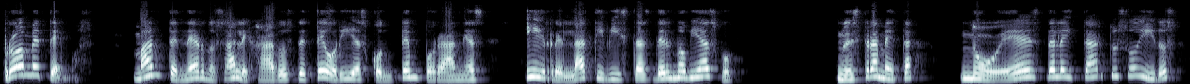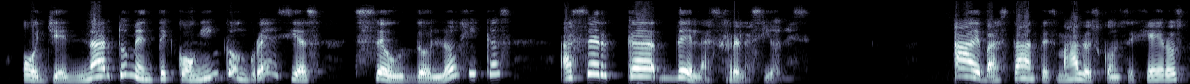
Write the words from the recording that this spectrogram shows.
Prometemos mantenernos alejados de teorías contemporáneas y relativistas del noviazgo. Nuestra meta no es deleitar tus oídos o llenar tu mente con incongruencias pseudológicas acerca de las relaciones. Hay bastantes malos consejeros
